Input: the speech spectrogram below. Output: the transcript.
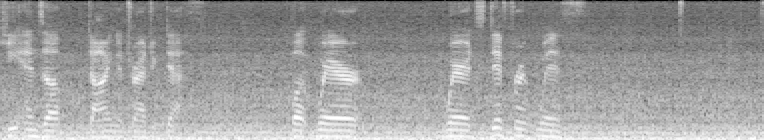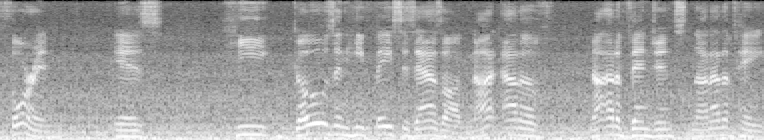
he ends up dying a tragic death. But where where it's different with Thorin is he goes and he faces Azog not out of not out of vengeance, not out of hate,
